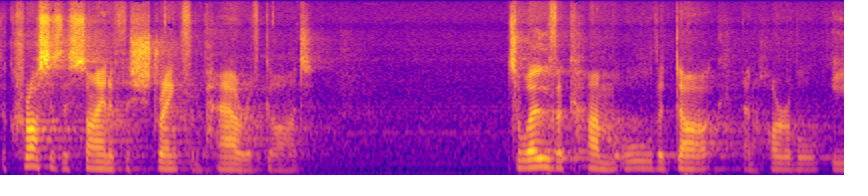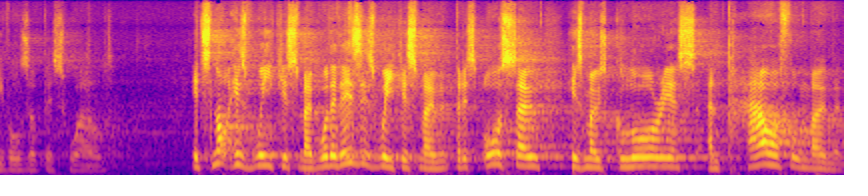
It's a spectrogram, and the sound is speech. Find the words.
The cross is the sign of the strength and power of God to overcome all the dark and horrible evils of this world. It's not his weakest moment. Well, it is his weakest moment, but it's also his most glorious and powerful moment.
